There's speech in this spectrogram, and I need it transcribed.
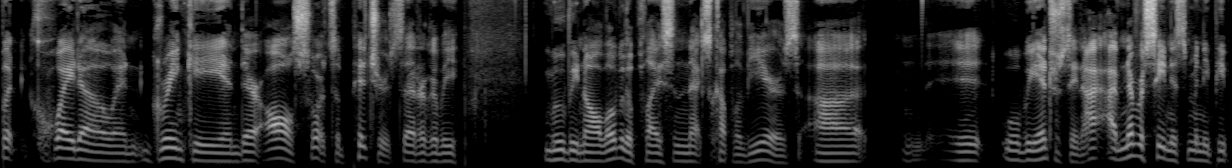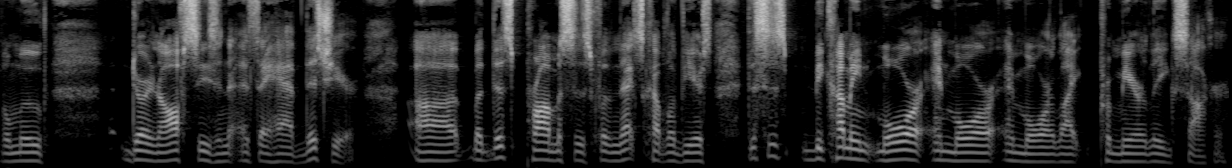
but Cueto and Greinke and there are all sorts of pitchers that are going to be moving all over the place in the next couple of years. Uh, it will be interesting. I, I've never seen as many people move during off season as they have this year. Uh, but this promises for the next couple of years. This is becoming more and more and more like Premier League soccer.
